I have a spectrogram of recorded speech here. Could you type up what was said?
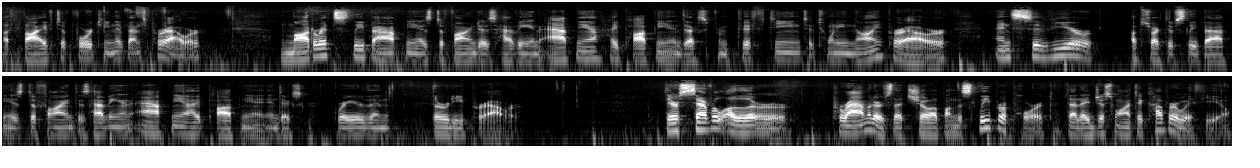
of 5 to 14 events per hour. Moderate sleep apnea is defined as having an apnea hypopnea index from 15 to 29 per hour, and severe obstructive sleep apnea is defined as having an apnea hypopnea index greater than 30 per hour. There are several other parameters that show up on the sleep report that I just want to cover with you.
